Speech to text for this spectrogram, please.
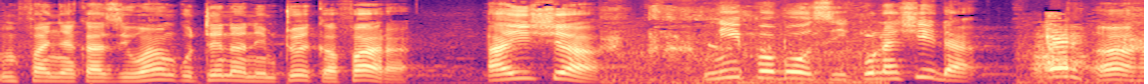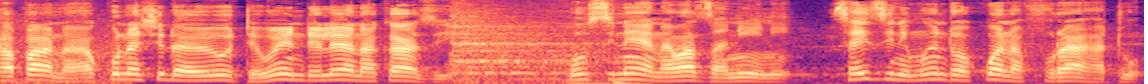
Mfanyakazi wangu tena nimtoe kafara? Aisha! Nipo bosi, kuna shida? eh. Ah, hapana, hakuna shida yoyote, weendelea na kazi. Bosi naye anawaza nini? Saizi ni mwendo wa kuwa na furaha tu,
